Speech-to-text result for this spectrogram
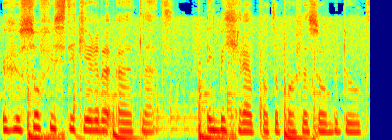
Gesofisticeerde uitlaat. Ik begrijp wat de professor bedoelt.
